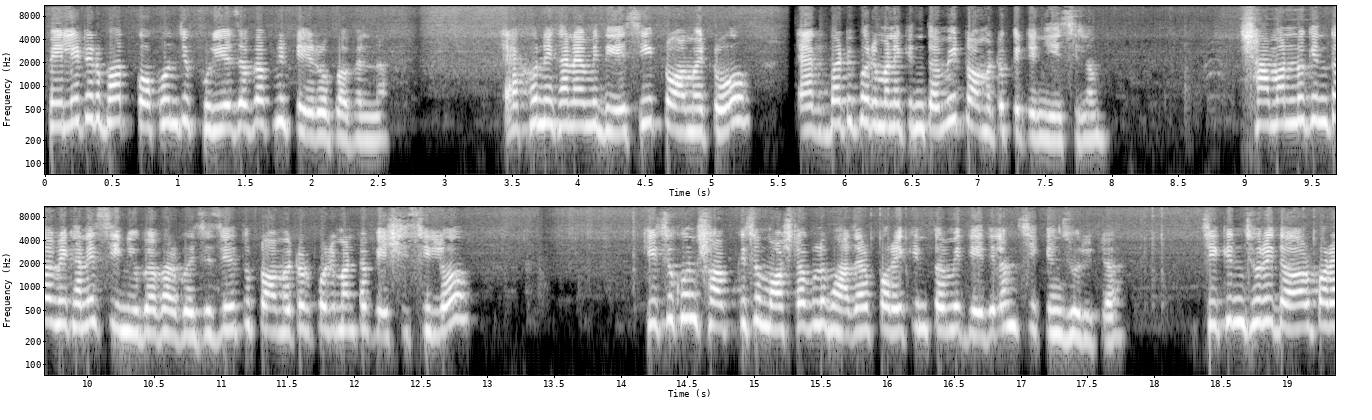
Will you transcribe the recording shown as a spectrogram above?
প্লেটের ভাত কখন যে ফুরিয়ে যাবে আপনি টেরও পাবেন না। এখন এখানে আমি দিয়েছি টমেটো। এক বাটি পরিমাণে কিন্তু আমি টমেটো কেটে নিয়েছিলাম। সামান্য কিন্তু আমি এখানে চিনিও ব্যবহার করেছি, যেহেতু টমেটোর পরিমাণটা বেশি ছিল। কিছুক্ষণ সবকিছু মশলাগুলো ভাজার পরে কিন্তু আমি দিয়ে দিলাম চিকেন ঝুরিটা। চিকেন ঝুরি দেওয়ার পরে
